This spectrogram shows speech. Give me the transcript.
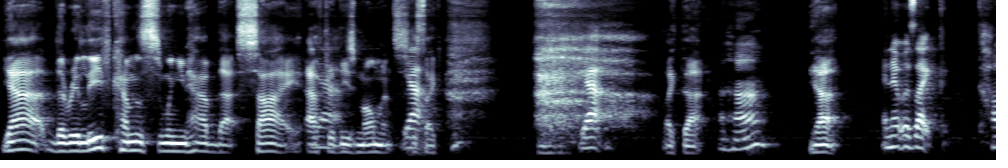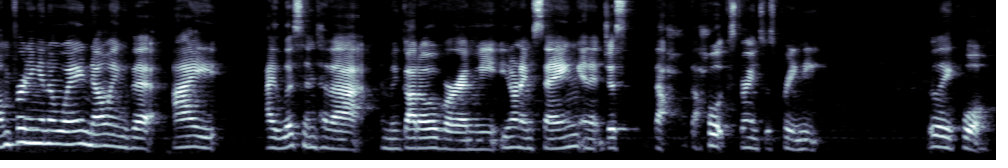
Yeah, the relief comes when you have that sigh after Yeah. these moments. Yeah. It's like, Yeah. like that. Uh huh. Yeah. And it was like comforting in a way, knowing that I I listened to that and we got over and we, you know what I'm saying? And it just that that whole experience was pretty neat. Really cool.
